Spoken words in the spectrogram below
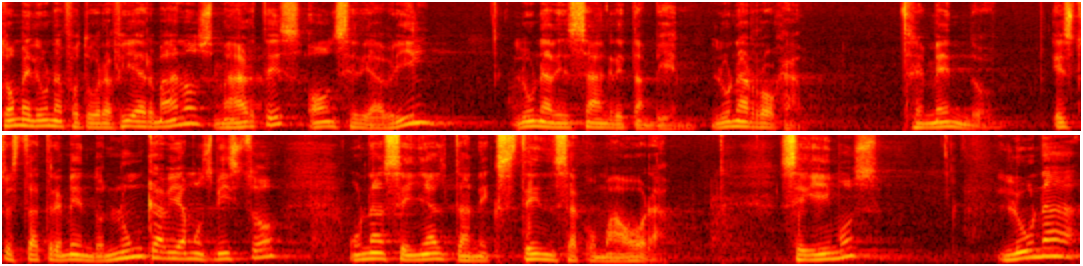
Tómele una fotografía, hermanos, martes 11 de abril, luna de sangre también, luna roja. Tremendo. Esto está tremendo. Nunca habíamos visto una señal tan extensa como ahora. Seguimos. Luna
